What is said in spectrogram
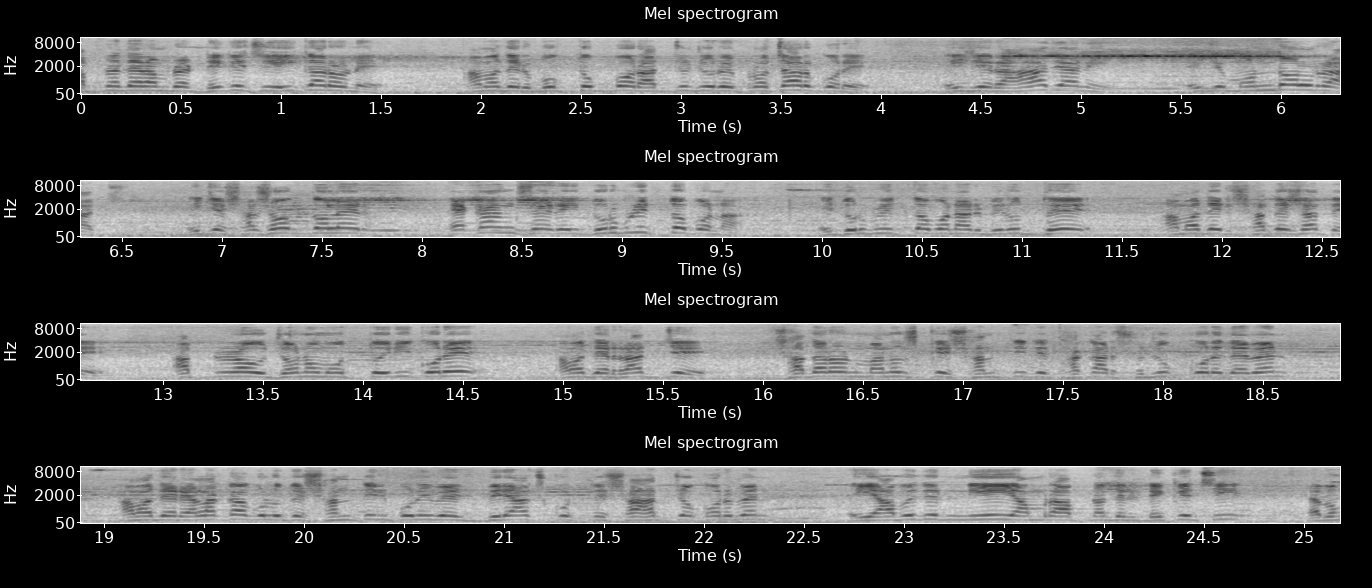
আপনাদের আমরা ডেকেছি এই কারণে আমাদের বক্তব্য রাজ্য জুড়ে প্রচার করে এই যে রাহাজানি, এই যে মণ্ডল রাজ, এই যে শাসক দলের একাংশের এই দুর্বৃত্তপনা, এই দুর্বৃত্তপনার বিরুদ্ধে আমাদের সাথে সাথে আপনারাও জনমত তৈরি করে আমাদের রাজ্যে সাধারণ মানুষকে শান্তিতে থাকার সুযোগ করে দেবেন। আমাদের এলাকাগুলোতে শান্তির পরিবেশ বিরাজ করতে সাহায্য করবেন। এই আবেদন নিয়েই আমরা আপনাদের ডেকেছি এবং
